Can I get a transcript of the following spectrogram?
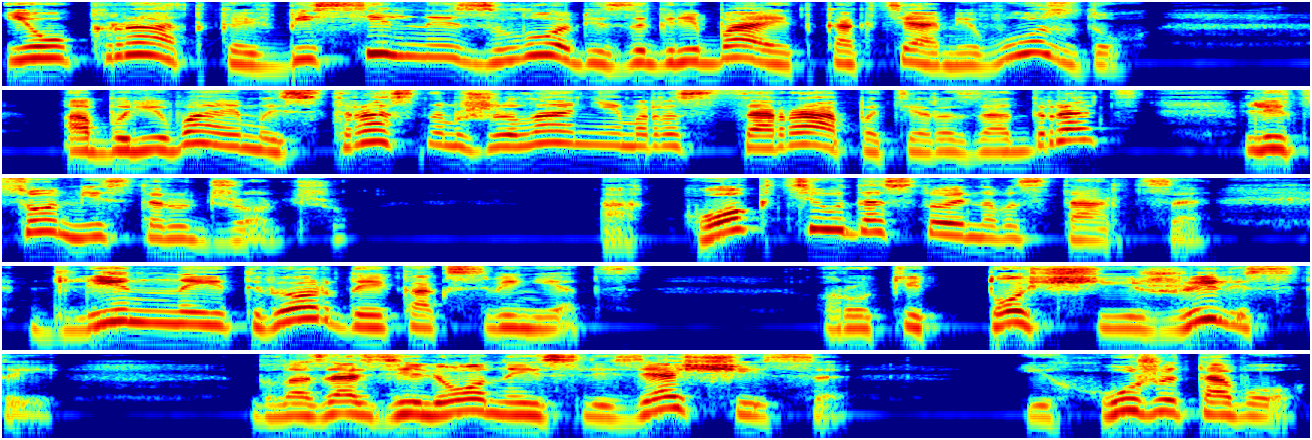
и украдкой в бессильной злобе загребает когтями воздух, обуреваемый страстным желанием расцарапать и разодрать лицо мистеру Джорджу. А когти у достойного старца длинные и твердые, как свинец, руки тощие и жилистые, глаза зеленые и слезящиеся, и, хуже того,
